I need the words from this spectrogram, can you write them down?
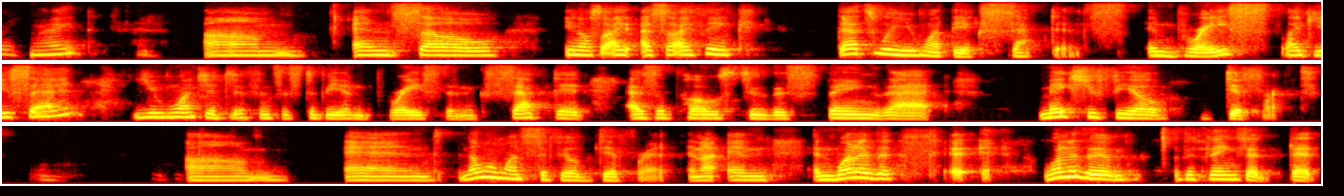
Okay. Right? Um, and so, you know, so I, so I think that's where you want the acceptance, embrace, like you said, you want your differences to be embraced and accepted as opposed to this thing that makes you feel different. Um, and no one wants to feel different. And I, and and one of the one of the the things that that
